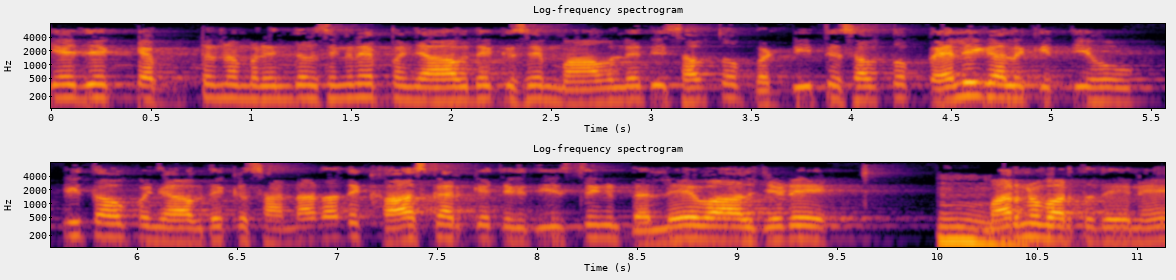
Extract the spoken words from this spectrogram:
ਕਿ ਜੇ ਕੈਪਟਨ ਅਮਰਿੰਦਰ ਸਿੰਘ ਨੇ ਪੰਜਾਬ ਦੇ ਕਿਸੇ ਮਾਮਲੇ ਦੀ ਸਭ ਤੋਂ ਵੱਡੀ ਤੇ ਸਭ ਤੋਂ ਪਹਿਲੀ ਗੱਲ ਕੀਤੀ ਹੋਊਗੀ, ਤਾਂ ਉਹ ਪੰਜਾਬ ਦੇ ਕਿਸਾਨਾਂ ਦਾ ਤੇ ਖਾਸ ਕਰਕੇ ਜਗਜੀਤ ਸਿੰਘ ਡੱਲੇਵਾਲ ਜਿਹੜੇ ਮਰਨ ਵਰਤਦੇ ਨੇ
